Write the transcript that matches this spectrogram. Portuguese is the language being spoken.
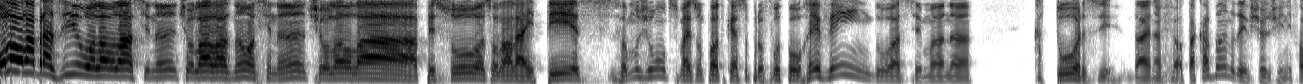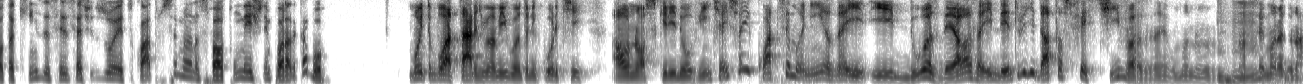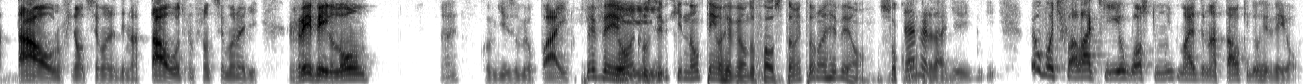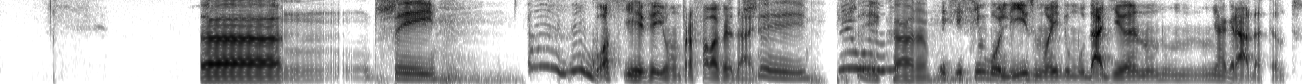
Olá, olá Brasil, olá, olá assinante, olá, olá não assinante, olá, olá pessoas, olá, olá ETs. Vamos juntos, mais um podcast do Pro Football, revendo a semana 14 da NFL. Tá acabando, David Chiodini, falta 15, 16, 17, 18, quatro semanas, falta um mês de temporada, acabou. Muito boa tarde, meu amigo Antônio Curti, ao nosso querido ouvinte. É isso aí, quatro semaninhas, né? E, e duas delas aí dentro de datas festivas, né? Uma no, uhum. na semana do Natal, no final de semana de Natal, outra no final de semana de Réveillon, né? Como diz o meu pai. Réveillon, e... inclusive, que não tem o Réveillon do Faustão, então não é Réveillon. Sou É verdade. Eu vou te falar que eu gosto muito mais do Natal que do Réveillon. Uh, não sei não gosto de Réveillon, para falar a verdade. Sei, sei, cara. Esse simbolismo aí do mudar de ano não, não me agrada tanto.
